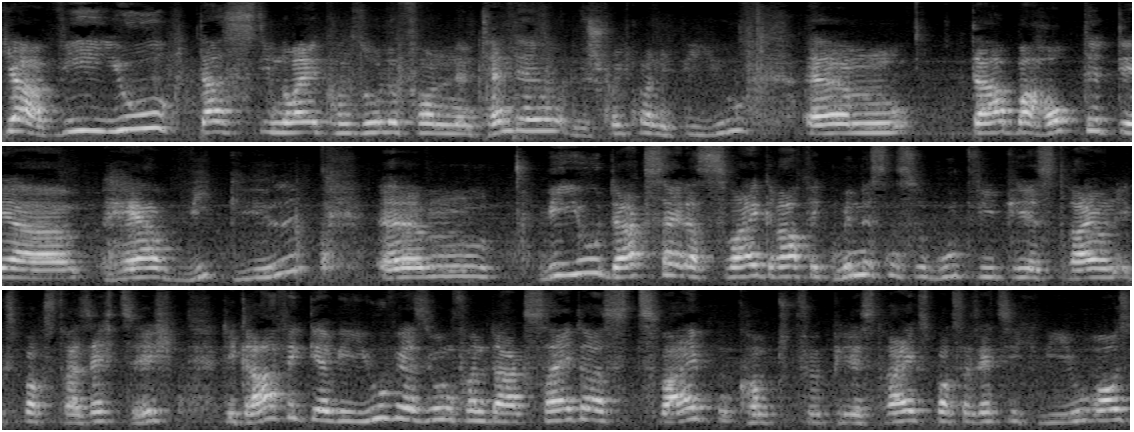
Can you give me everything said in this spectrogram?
ja, Wii U, das ist die neue Konsole von Nintendo, wie spricht man nicht Wii U? Ähm, da behauptet der Herr Vigil, ähm, Wii U Darksiders 2 Grafik mindestens so gut wie PS3 und Xbox 360. Die Grafik der Wii U Version von Darksiders 2 kommt für PS3, Xbox 360, Wii U raus,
